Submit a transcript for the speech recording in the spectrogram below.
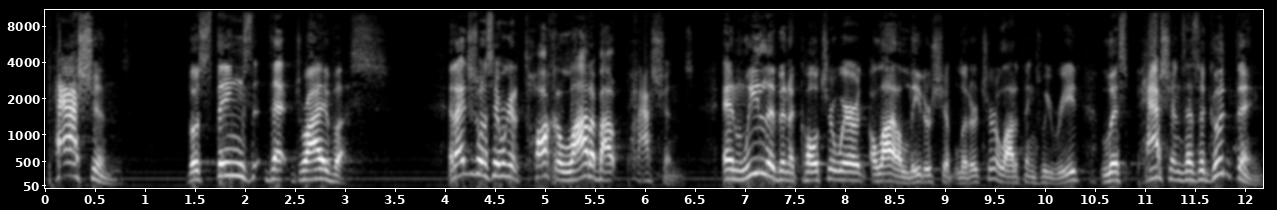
passions, those things that drive us. And I just want to say we're going to talk a lot about passions. And we live in a culture where a lot of leadership literature, a lot of things we read, list passions as a good thing.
